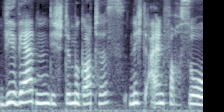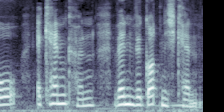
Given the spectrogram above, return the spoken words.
wir werden die Stimme Gottes nicht einfach so erkennen können, wenn wir Gott nicht kennen.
